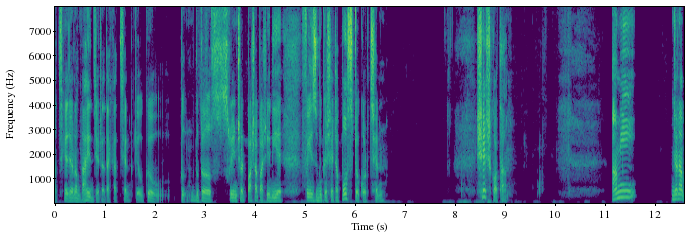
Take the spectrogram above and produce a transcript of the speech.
আজকে জনাব নাহিদ যেটা দেখাচ্ছেন, কেউ কেউ দুটো স্ক্রিনশট পাশাপাশি দিয়ে ফেসবুকে সেটা পোস্টও করছেন। শেষ কথা। আমি জনাব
